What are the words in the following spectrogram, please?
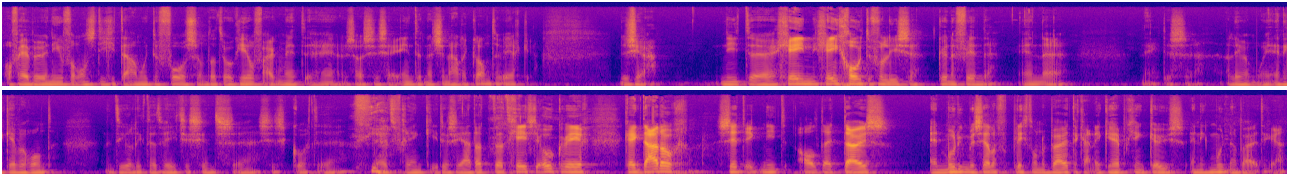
Of hebben we in ieder geval ons digitaal moeten forcen. Omdat we ook heel vaak met, eh, zoals je zei, internationale klanten werken. Dus ja, niet, eh, geen, geen grote verliezen kunnen vinden. En eh, nee, dus alleen maar mooi. En ik heb er rond. Natuurlijk, dat weet je sinds, eh, sinds kort eh tijd, Frenkie. Dus ja, dat, dat geeft je ook weer... Kijk, daardoor zit ik niet altijd thuis en moet ik mezelf verplichten om naar buiten te gaan. Ik heb geen keus en ik moet naar buiten gaan.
